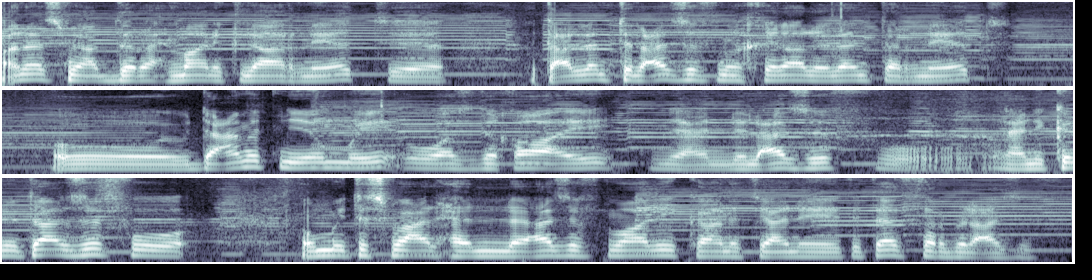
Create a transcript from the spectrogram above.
أنا اسمي عبد الرحمن كلارنيت تعلمت العزف من خلال الإنترنت ودعمتني أمي وأصدقائي يعني للعزف يعني كنت أعزف وأمي تسمع العزف مالي كانت يعني تتأثر بالعزف.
